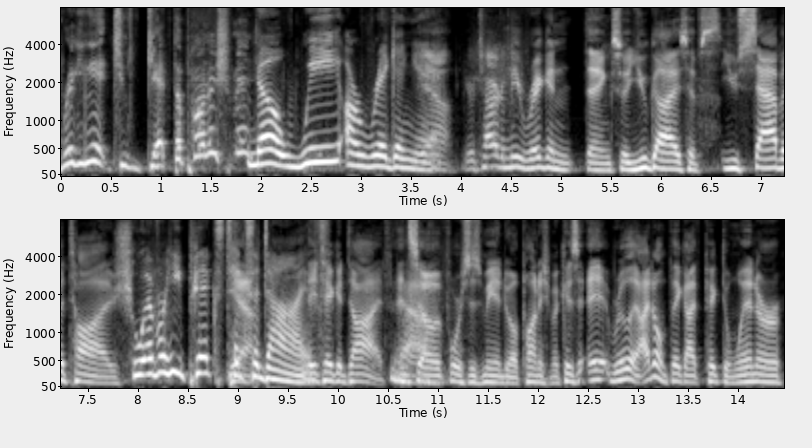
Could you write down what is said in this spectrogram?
rigging it to get the punishment? No, we are rigging it. Yeah, you're tired of me rigging things, so you guys have you sabotage. Whoever he picks takes Yeah, a dive. They take a dive, and so it forces me into a punishment because it really I don't think I've picked a winner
